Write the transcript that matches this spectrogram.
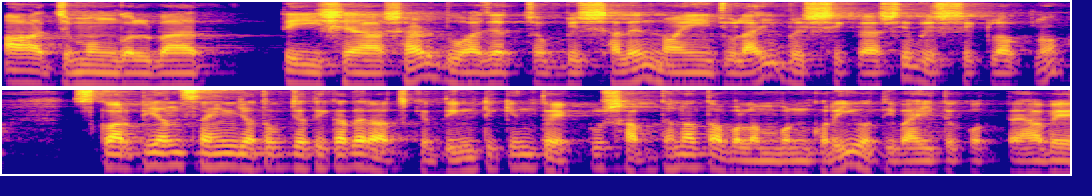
আজ মঙ্গলবার, তেইশে আষাঢ় দু হাজার চব্বিশ সালের নয়ই জুলাই বৃশ্চিক রাশি, বৃশ্চিক লগ্ন। স্করপিয়ান, সাইন জাতক জাতিকাদের আজকের দিনটি কিন্তু একটু সাবধানতা অবলম্বন করেই অতিবাহিত করতে হবে।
